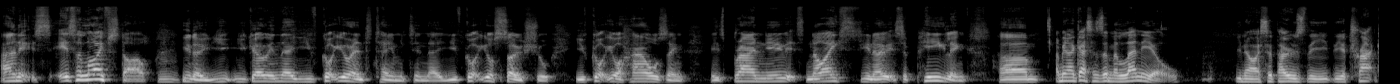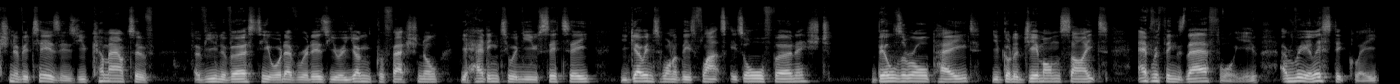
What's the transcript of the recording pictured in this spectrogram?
and it's it's a lifestyle. Mm. You know, you, you go in there, you've got your entertainment in there, you've got your social, you've got your housing. It's brand new, it's nice, you know, it's appealing. Um, I mean, I guess as a millennial, you know, I suppose the the attraction of it is is you come out of of university or whatever it is, you're a young professional, you're heading to a new city, you go into one of these flats, it's all furnished, bills are all paid, you've got a gym on site, everything's there for you, and realistically,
